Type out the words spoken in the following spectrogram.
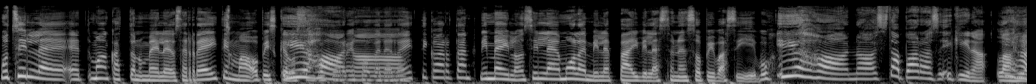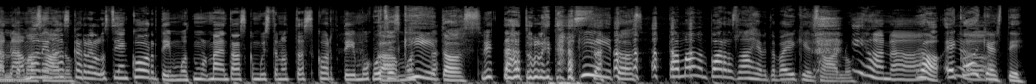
Mutta silleen, että mä oon kattonut meille jo sen reitin, mä oon opiskellut sen koko Ihanaa. repoveden reittikartan, niin meillä on silleen molemmille päiville sellainen sopiva siivu. Ihanaa. Sitä on paras ikinä lahja, mitä Ihanaa. mä, Mä oon olin saanut. askarellut siihen kortin, mutta mä en taas muistanut tässä korttiin Mut mukaan. siis kiitos. Nyt tää tuli tästä. Kiitos. Tämä on maailman paras lahja, mitä mä oon ikinä saanut. Ihanaa. Joo, eikö oikeesti?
